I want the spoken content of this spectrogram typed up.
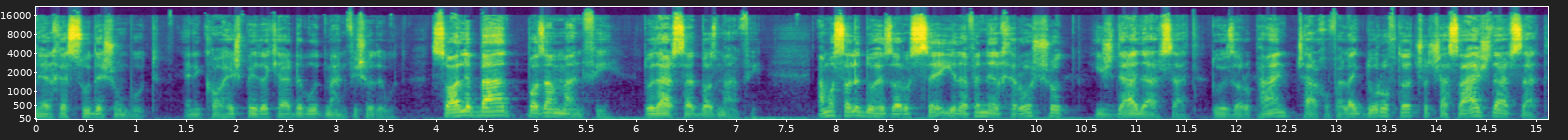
نرخ سودشون بود. یعنی کاهش پیدا کرده بود منفی شده بود. سال بعد بازم منفی. دو درصد باز منفی. اما سال 2003 یه دفعه نرخ رشد شد 18 درصد. 2005 چرخ و فلک دور افتاد شد 68 درصد.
